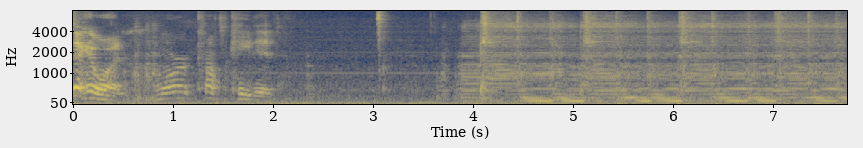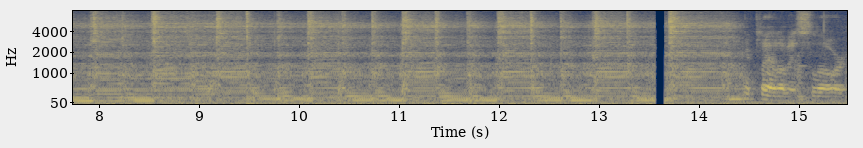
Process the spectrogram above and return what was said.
Second one, more complicated. Let me play a little bit slower.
